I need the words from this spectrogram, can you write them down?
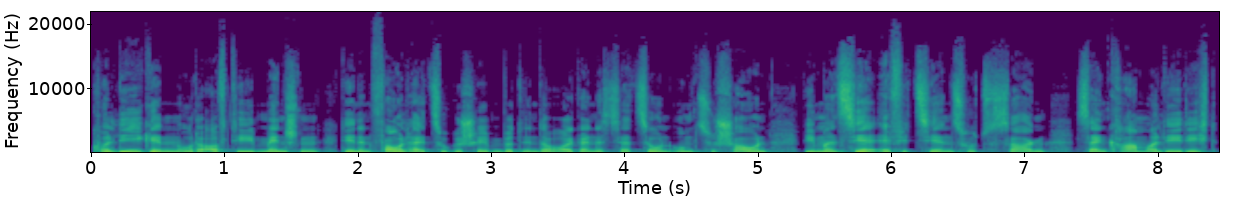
Kollegen oder auf die Menschen, denen Faulheit zugeschrieben wird in der Organisation, um zu schauen, wie man sehr effizient sozusagen sein Kram erledigt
